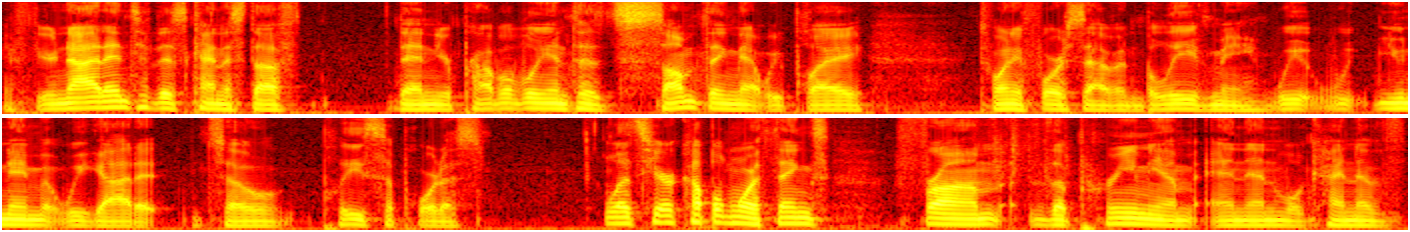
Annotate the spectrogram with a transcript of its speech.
If you're not into this kind of stuff, then you're probably into something that we play 24 7. Believe me, we, we, you name it, we got it. So please support us let's hear a couple more things from the premium, and then we'll kind of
